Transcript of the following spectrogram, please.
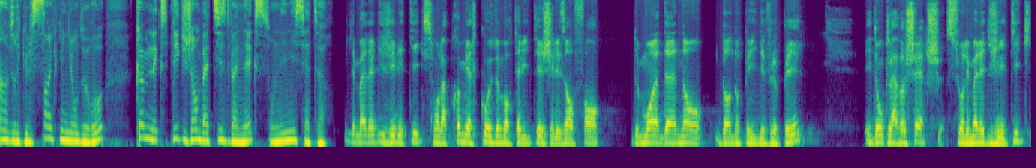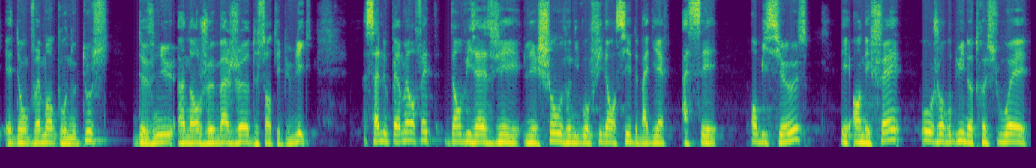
1,5 million d'euros, comme l'explique Jean-Baptiste Vanex, son initiateur. Les maladies génétiques sont la première cause de mortalité chez les enfants de moins d'un an dans nos pays développés. Et donc la recherche sur les maladies génétiques est donc vraiment pour nous tous devenue un enjeu majeur de santé publique. Ça nous permet en fait d'envisager les choses au niveau financier de manière assez ambitieuse. Et en effet, aujourd'hui, notre souhait,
